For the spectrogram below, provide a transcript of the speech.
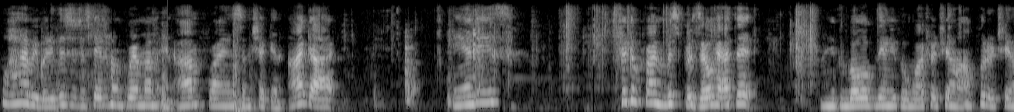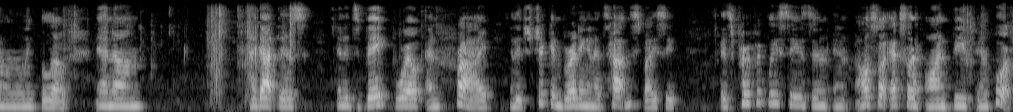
Well, hi everybody. This is your stay-at-home grandmom, and I'm frying some chicken. I got Andy's chicken fry. Miss Brazil has it, and you can go over there and you can watch her channel. I'll put her channel in the link below. And um, I got this, and it's baked, broiled, and fried, and it's chicken breading, and it's hot and spicy. It's perfectly seasoned and also excellent on beef and pork.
